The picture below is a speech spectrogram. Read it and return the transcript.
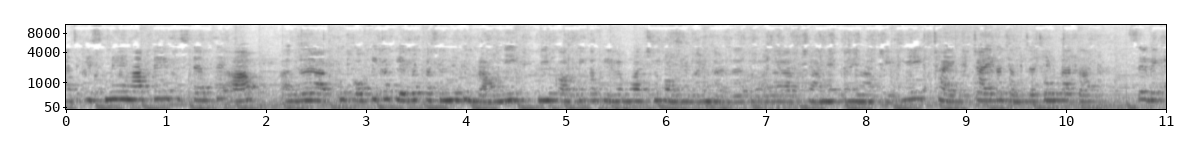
अच्छा इसमें यहाँ पे इस स्टेप से आप, अगर आपको कॉफ़ी का फ्लेवर पसंद है तो ब्राउनी में कॉफ़ी का फ्लेवर बहुत अच्छा कॉम्प्लीमेंट करता है तो अगर आप चाहें तो यहाँ पे एक चाय चाय का चमचा छोटा सा सिर्फ़ एक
